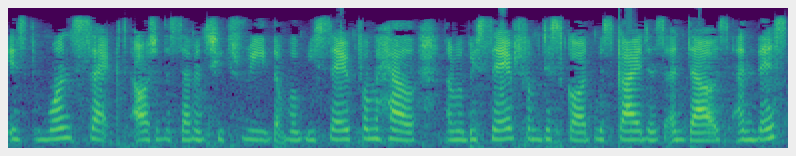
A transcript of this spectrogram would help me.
is the one sect out of the 73 that will be saved from hell and will be saved from discord, misguidance, and doubts, and this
